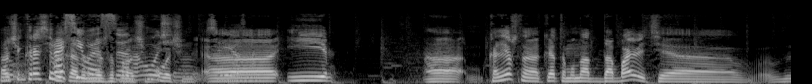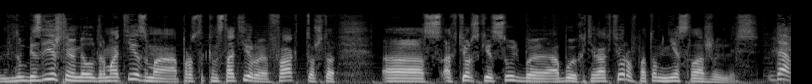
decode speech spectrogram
Очень красивый кадр, между прочим. очень. А, И а, Конечно, к этому надо добавить, э, ну, без лишнего мелодраматизма, а просто констатируя факт, то, что э, актерские судьбы обоих этих актеров потом не сложились. Да,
